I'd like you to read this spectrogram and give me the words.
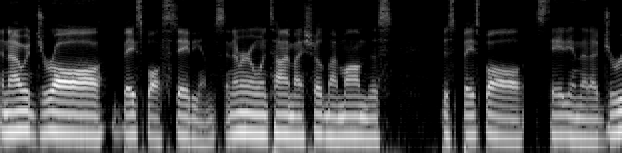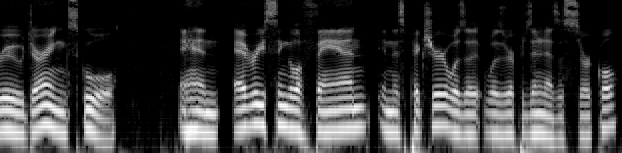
and I would draw baseball stadiums. And I remember one time I showed my mom this this baseball stadium that I drew during school, and every single fan in this picture was a, was represented as a circle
